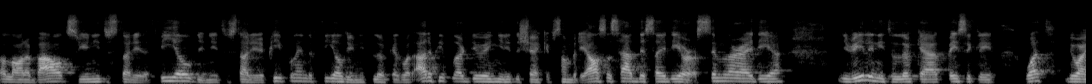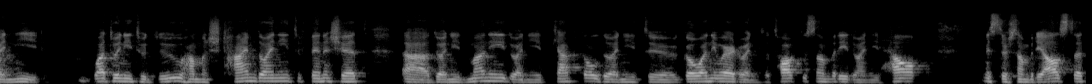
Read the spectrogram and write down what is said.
a lot about. So you need to study the field, you need to study the people in the field, you need to look at what other people are doing, you need to check if somebody else has had this idea or a similar idea. You really need to look at basically what do I need what do I need to do? How much time do I need to finish it? Uh, do I need money? Do I need capital? Do I need to go anywhere? Do I need to talk to somebody? Do I need help? Is there somebody else that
